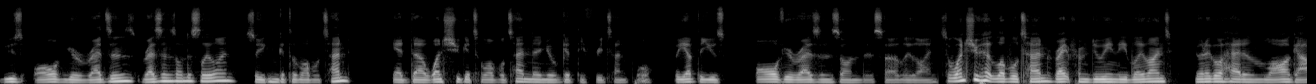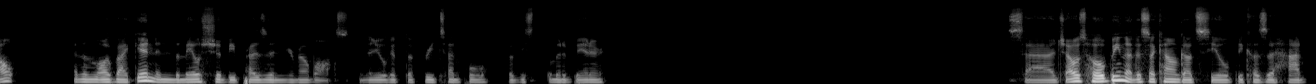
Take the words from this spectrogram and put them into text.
use all of your resins resins on this ley line so you can get to level 10. And uh, once you get to level 10, then you'll get the free 10 pool. But you have to use all of your resins on this uh, ley line. So once you hit level 10, right from doing the ley lines, you want to go ahead and log out and then log back in and the mail should be present in your mailbox. And then you'll get the free 10 pull for the limited banner. Sag. I was hoping that this account got sealed because it had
